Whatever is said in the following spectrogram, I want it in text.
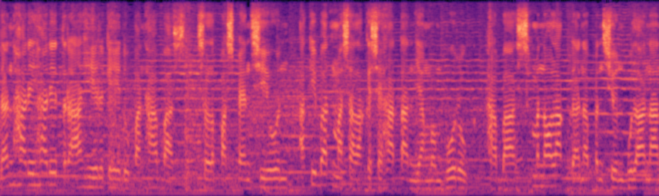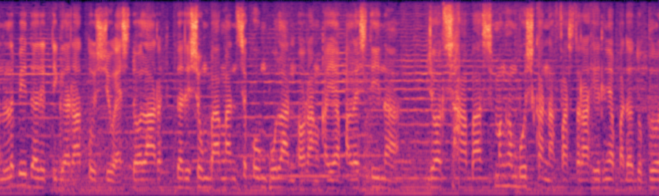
Dan hari-hari terakhir kehidupan Habas selepas pensiun akibat masalah kesehatan yang memburuk. Habas menolak dana pensiun bulanan lebih dari 300 US dollar dari sumbangan sekumpulan orang kaya Palestina. George Habas menghembuskan nafas terakhirnya pada 26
